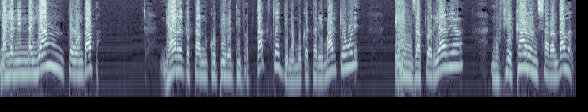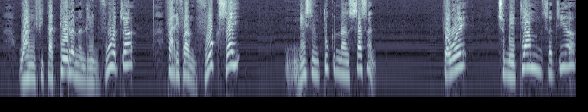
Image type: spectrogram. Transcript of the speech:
Ny alanenina ihany ny tao an-dapa, niaraka tamin'ny kaoperativa mpitatitra dia namoaka tarehimarika hoe Eninjato ariary no fiakaran'ny saran-dalana ho an'ny fitaterana ny renivohitra fa rehefa nivoaka izay nisy nitokona ny sasany ka hoe tsy mety aminy satria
